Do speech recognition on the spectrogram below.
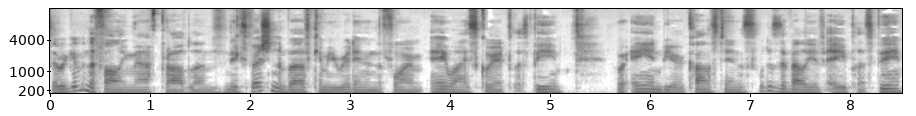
So we're given the following math problem. The expression above can be written in the form ay squared plus b, where a and b are constants. What is the value of a plus b?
